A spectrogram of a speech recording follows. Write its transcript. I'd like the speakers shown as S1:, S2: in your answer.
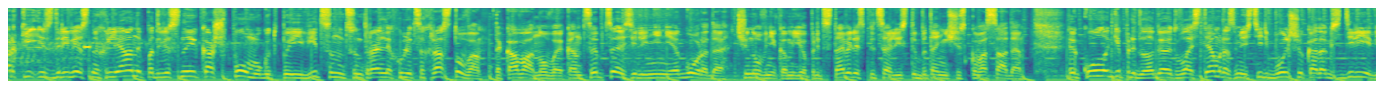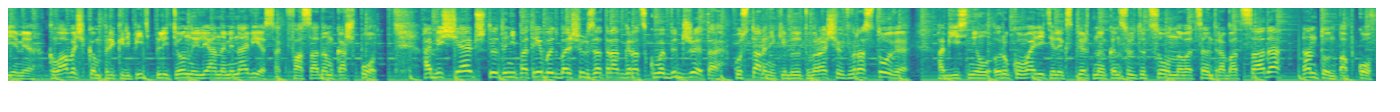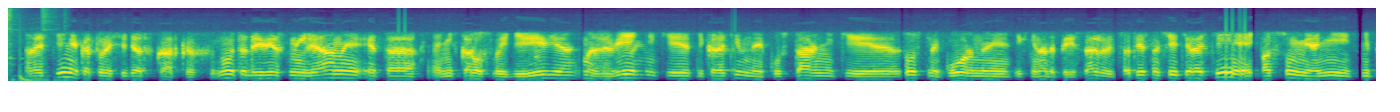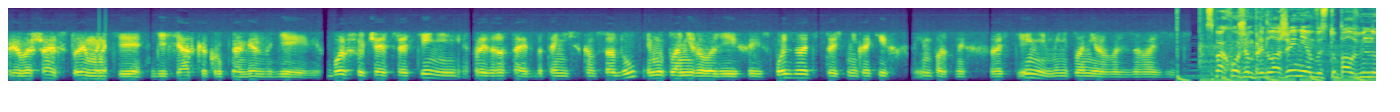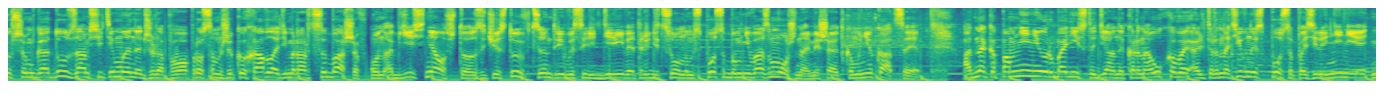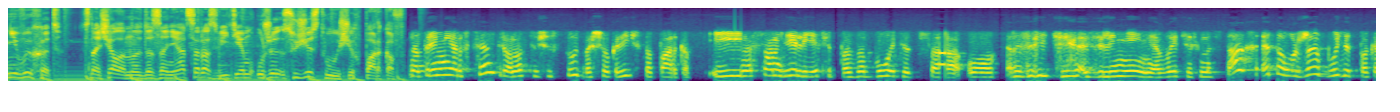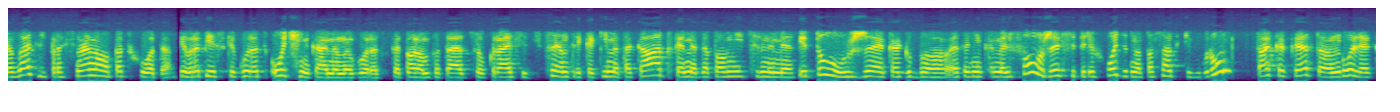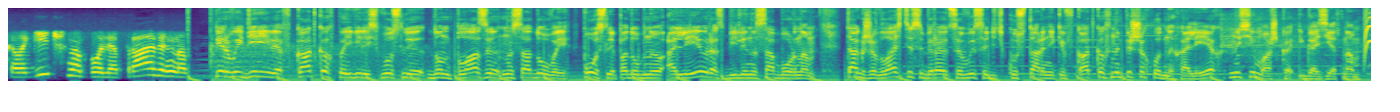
S1: Парки из древесных лиан и подвесные кашпо могут появиться на центральных улицах Ростова. Такова новая концепция озеленения города. Чиновникам ее представили специалисты ботанического сада. Экологи предлагают властям разместить больше кадок с деревьями, к лавочкам прикрепить плетеный лианами навес, к фасадам кашпо. Обещают, что это не потребует больших затрат городского бюджета. Кустарники будут выращивать в Ростове, объяснил руководитель экспертно-консультационного центра Батсада Антон Попков.
S2: Растения, которые сидят в катках, ну, это древесные лианы, это низкорослые деревья, можжевельники, декоративные кустарники, сосны горные, их не надо пересаживать. Соответственно, все эти растения по сумме они не превышают стоимости десятка крупномерных деревьев. Большую часть растений произрастает в ботаническом саду, и мы планировали их использовать, то есть никаких импортных растений мы не планировали завозить.
S1: С похожим предложением выступал в минувшем году зам сити-менеджера по вопросам ЖКХ Владимир Арцебашев. Он объяснял, что зачастую в центре высадить деревья традиционным способом невозможно, мешают коммуникации. Однако, по мнению урбаниста Дианы Карнауховой, альтернативный способ озеленения не выход. Сначала надо заняться развитием уже существующих парков.
S3: Например, в центре у нас существует большое количество парков. И на самом деле, если позаботиться о развитии озеленения в этих местах, это уже будет показатель профессионального подхода. Европейский город очень каменный город, в котором пытаются украсить в центре какими-то катками дополнительными. И то уже как бы это не камельфо, уже все переходит на посадки в грунт, так как это более экологично, более правильно.
S1: Первые деревья в катках появились возле Дон Плазы на Садовой. После подобную аллею разбили на Соборном. Также власти собираются высадить кустарники в катках на пешеходных аллеях на Семашко и Газетном.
